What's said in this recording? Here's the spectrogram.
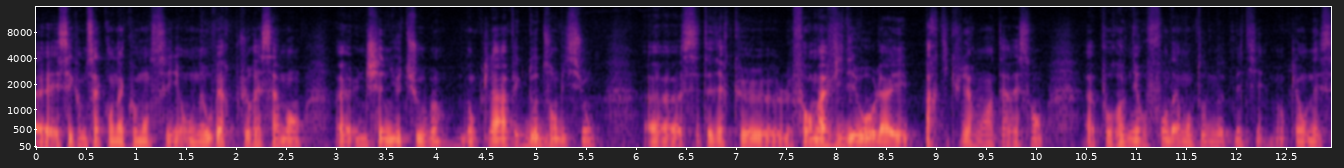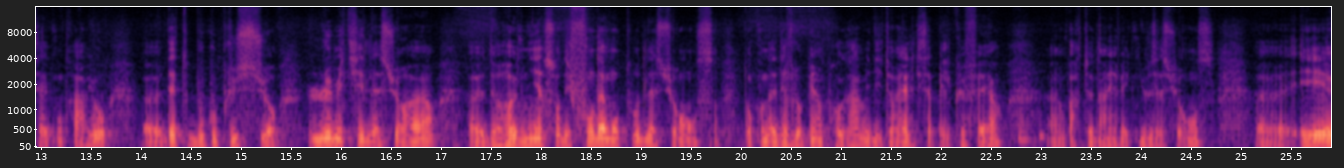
et c'est comme ça qu'on a commencé. On a ouvert plus récemment une chaîne YouTube, donc là avec d'autres ambitions. Euh, c'est-à-dire que le format vidéo là est particulièrement intéressant euh, pour revenir aux fondamentaux de notre métier. Donc là, on essaie à contrario euh, d'être beaucoup plus sur le métier de l'assureur, de revenir sur des fondamentaux de l'assurance. Donc on a développé un programme éditorial qui s'appelle Que faire, mhm. en partenariat avec News Assurance. et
